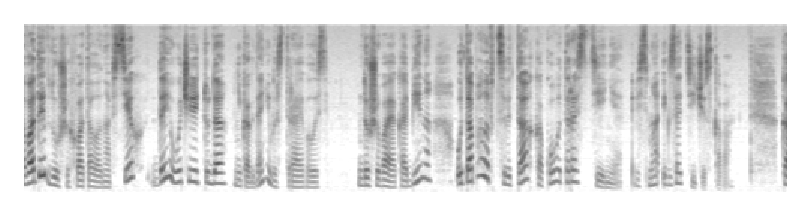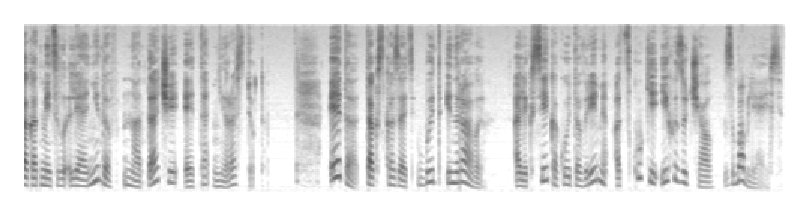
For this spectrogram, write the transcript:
Воды в душе хватало на всех, да и очередь туда никогда не выстраивалась. Душевая кабина утопала в цветах какого-то растения, весьма экзотического. Как отметил Леонидов, на даче это не растет. Это, так сказать, быт и нравы. Алексей какое-то время от скуки их изучал, забавляясь,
